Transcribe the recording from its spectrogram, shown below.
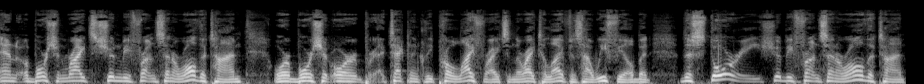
and abortion rights shouldn't be front and center all the time, or abortion or technically pro-life rights and the right to life is how we feel. But the story should be front and center all the time.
